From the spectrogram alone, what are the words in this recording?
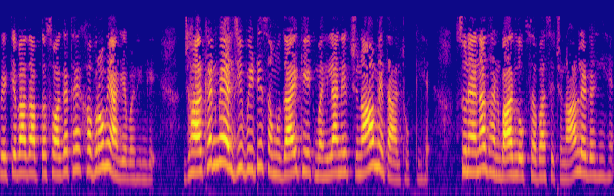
ब्रेक के बाद आपका स्वागत है। खबरों में आगे बढ़ेंगे। झारखंड में एलजीबीटी समुदाय की एक महिला ने चुनाव में ताल ठोकी है। सुनैना धनबाद लोकसभा से चुनाव लड़ रही हैं।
